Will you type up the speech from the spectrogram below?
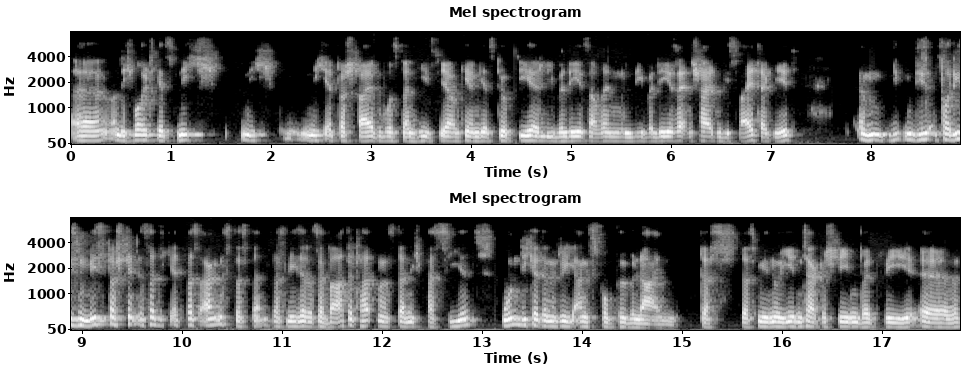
Äh, und ich wollte jetzt nicht, nicht, nicht etwas schreiben, wo es dann hieß, ja, okay, und jetzt dürft ihr, liebe Leserinnen und liebe Leser, entscheiden, wie es weitergeht. Ähm, die, vor diesem Missverständnis hatte ich etwas Angst, dass dann dass Leser das erwartet hatten und es dann nicht passiert. Und ich hatte natürlich Angst vor Pöbeleien, dass, dass mir nur jeden Tag geschrieben wird, wie äh,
